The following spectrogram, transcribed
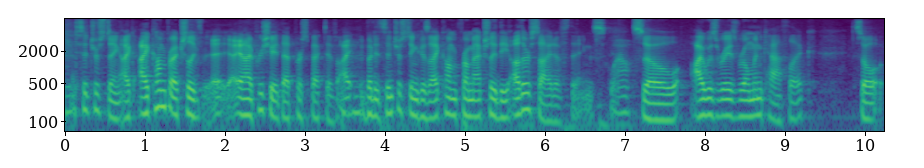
It's interesting. I, I come from actually, and I appreciate that perspective. Mm-hmm. but it's interesting because I come from actually the other side of things. Wow. So I was raised Roman Catholic. So,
